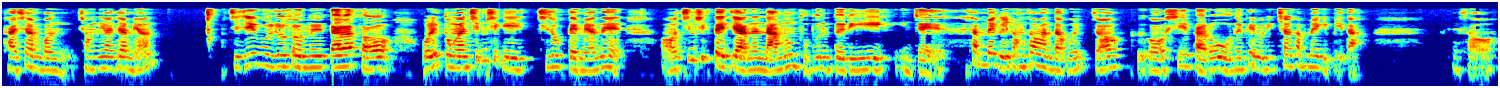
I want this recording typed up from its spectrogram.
다시 한번 정리하자면 지지구조선을 따라서 오랫동안 침식이 지속되면은 어, 침식되지 않은 남은 부분들이 이제 산맥을 형성한다고 했죠. 그것이 바로 오늘 배울 2차 산맥입니다. 그래서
